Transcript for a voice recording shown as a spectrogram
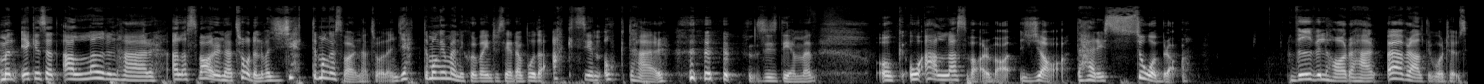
Men jag kan säga att alla, i den här, alla svar i den här tråden, det var jättemånga svar i den här tråden. Jättemånga människor var intresserade av både aktien och det här systemet. Och, och alla svar var ja, det här är så bra. Vi vill ha det här överallt i vårt hus.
